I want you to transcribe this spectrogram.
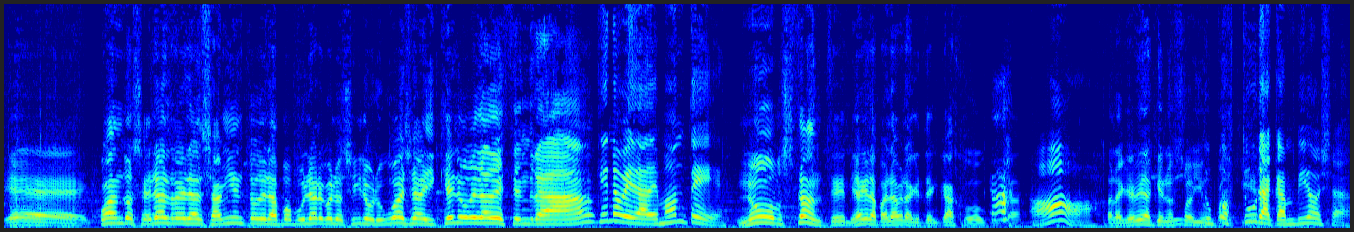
Bien. ¿Cuándo será el relanzamiento de la popular golosina uruguaya y qué novedades tendrá? ¿Qué novedades, Monte? No obstante, mirá que la palabra que te encajo, Cuca, Ah, para que veas que no soy tu un postura cualquiera. cambió ya.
